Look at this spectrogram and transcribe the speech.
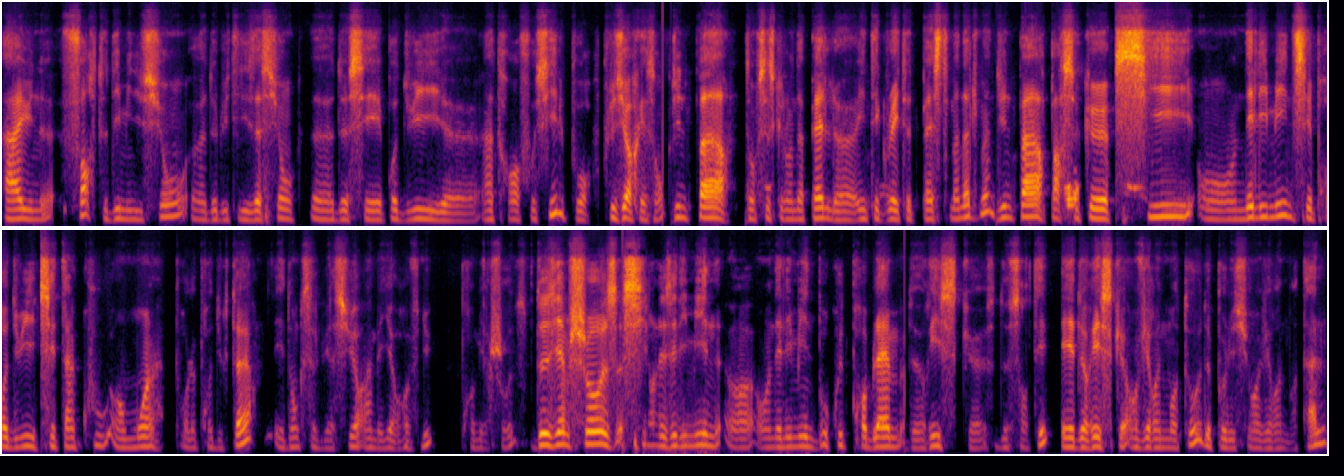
à une forte diminution euh, de l'utilisation euh, de ces produits intrants fossiles pour plusieurs raisons. D'une part, donc c'est ce que l'on appelle integrated pest management. D'une part parce que si on élimine ces produits, c'est un coût en moins pour le producteur et donc ça lui assure un meilleur revenu première chose. Deuxième chose, si on les élimine, on élimine beaucoup de problèmes de risques de santé et de risques environnementaux, de pollution environnementale.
